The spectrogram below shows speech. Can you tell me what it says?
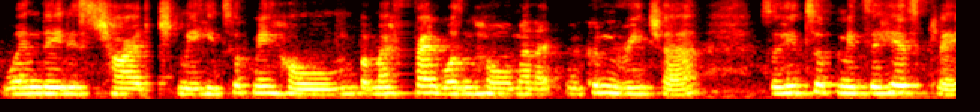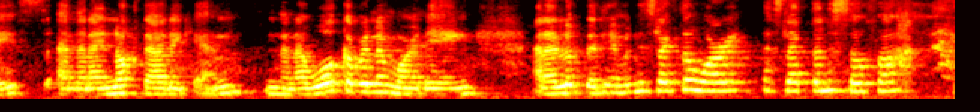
when they discharged me, he took me home, but my friend wasn't home and I, we couldn't reach her. So he took me to his place and then I knocked out again. And then I woke up in the morning and I looked at him and he's like, Don't worry, I slept on the sofa.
